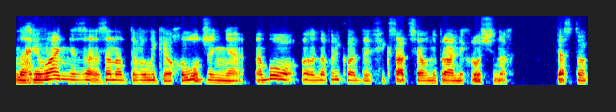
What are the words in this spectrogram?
нагрівання, занадто велике охолодження, або, е, наприклад, фіксація в неправильних розчинах. Часто,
